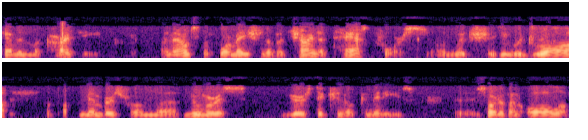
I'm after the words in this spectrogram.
Kevin McCarthy, announced the formation of a China task force on which he would draw upon members from uh, numerous jurisdictional committees, sort of an all of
